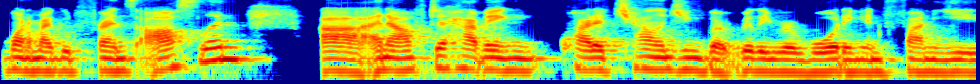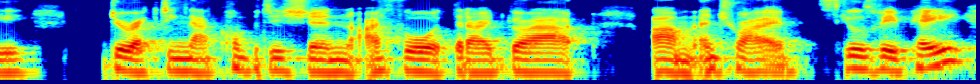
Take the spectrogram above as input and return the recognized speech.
one of my good friends, Arslan. Uh, and after having quite a challenging but really rewarding and fun year directing that competition, I thought that I'd go out um, and try Skills VP.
